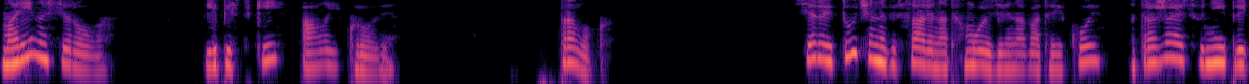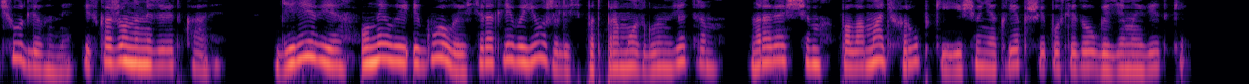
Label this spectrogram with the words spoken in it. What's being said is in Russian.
Марина Серова. Лепестки алой крови. Пролог. Серые тучи нависали над хмурой зеленоватой рекой, отражаясь в ней причудливыми, искаженными завитками. Деревья, унылые и голые, сиротливо ежились под промозглым ветром, норовящим поломать хрупкие, еще не окрепшие после долгой зимы ветки.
